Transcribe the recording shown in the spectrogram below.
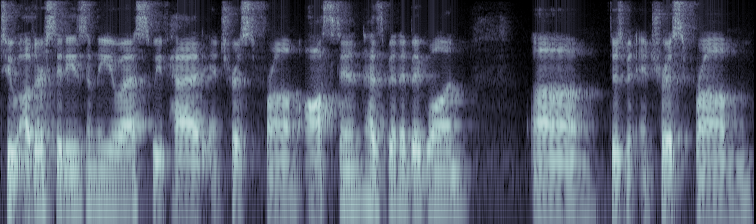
to other cities in the U.S. We've had interest from Austin, has been a big one. Um, there's been interest from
